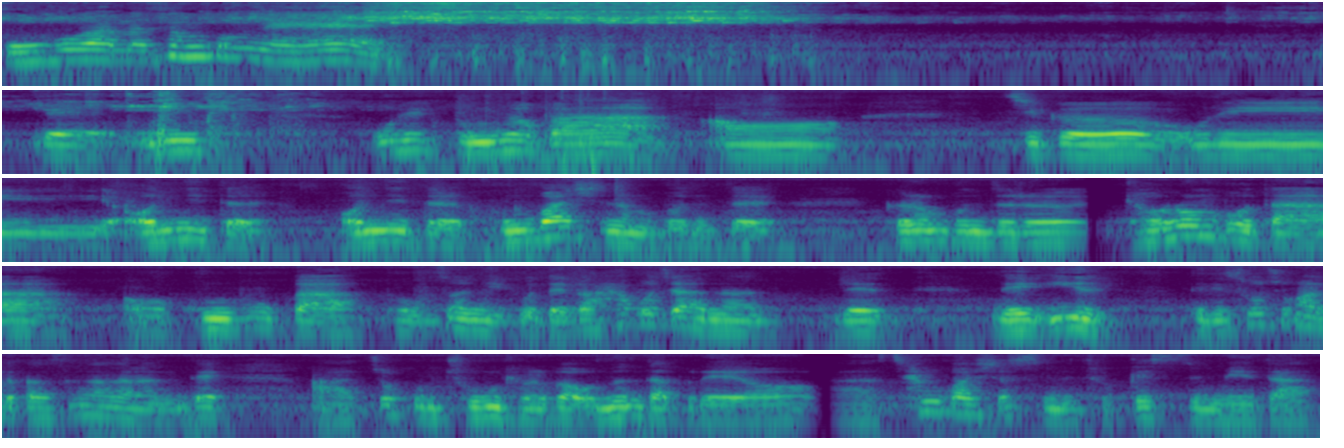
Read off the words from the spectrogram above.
공부하면 성공해. 네, 우리, 우리 동료가, 어, 지금 우리 언니들, 언니들, 공부하시는 분들, 그런 분들은 결혼보다 어, 공부가 더 우선이고 내가 하고자 하는 내, 내 일, 되게 소중하다고 생각하는데 아 조금 좋은 결과 얻는다 그래요. 아, 참고하셨으면 좋겠습니다.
